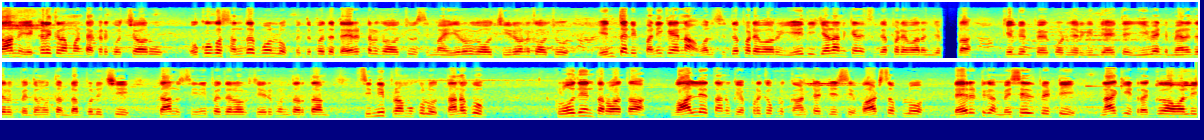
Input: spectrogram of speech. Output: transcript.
తాను ఎక్కడికి రమ్మంటే అక్కడికి వచ్చేవారు. ఒక్కొక్క సందర్భంలో పెద్ద పెద్ద డైరెక్టర్లు కావచ్చు సినిమా హీరోలు కావచ్చు హీరోలు కావచ్చు ఎంతటి పనికైనా వాళ్ళు సిద్ధపడేవారు ఏది ఇవ్వడానికైనా సిద్ధపడేవారు అని చెప్పి కూడా కెల్విన్ పేర్కోవడం జరిగింది. అయితే ఈవెంట్ మేనేజర్లకు పెద్ద మొత్తం డబ్బులు ఇచ్చి తాను సినీ పెద్దల వరకు చేరుకున్న తర్వాత సినీ ప్రముఖులు తనకు క్లోజ్ అయిన తర్వాత వాళ్ళే తనకు ఎప్పటికప్పుడు కాంటాక్ట్ చేసి వాట్సాప్లో డైరెక్ట్గా మెసేజ్ పెట్టి నాకు ఈ డ్రగ్ కావాలి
